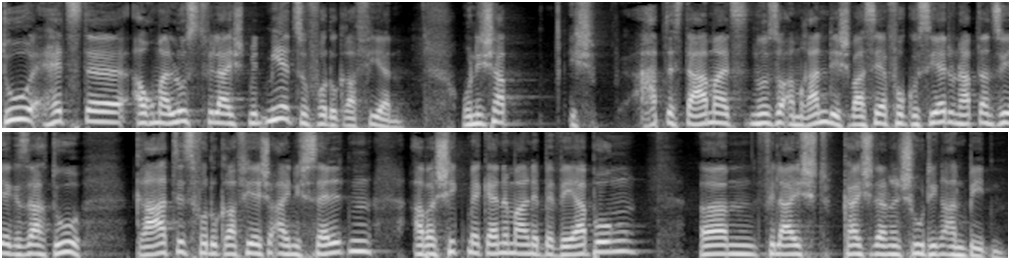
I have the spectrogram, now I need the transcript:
du hättest äh, auch mal Lust vielleicht mit mir zu fotografieren. Und ich habe, ich habe das damals nur so am Rand, ich war sehr fokussiert und habe dann zu ihr gesagt, du, gratis fotografiere ich eigentlich selten, aber schick mir gerne mal eine Bewerbung, ähm, vielleicht kann ich dir dann ein Shooting anbieten.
